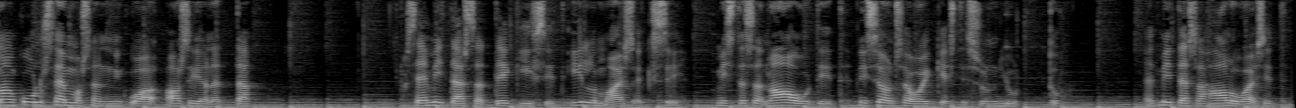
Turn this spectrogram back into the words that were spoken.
mä oon kuullut semmoisen niin asian, että se mitä sä tekisit ilmaiseksi, mistä sä nautit, niin se on se oikeasti sun juttu. Että mitä sä haluaisit,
